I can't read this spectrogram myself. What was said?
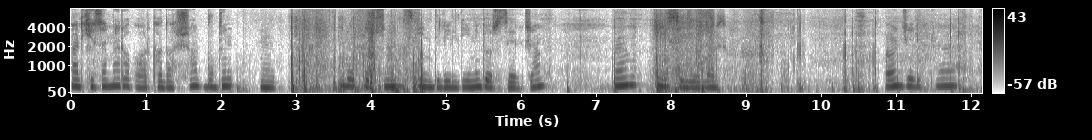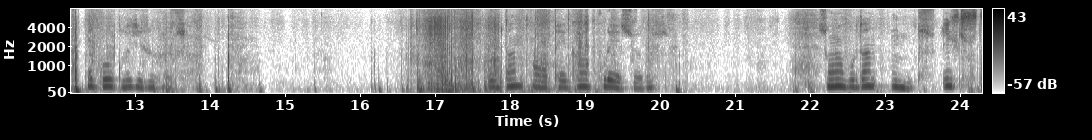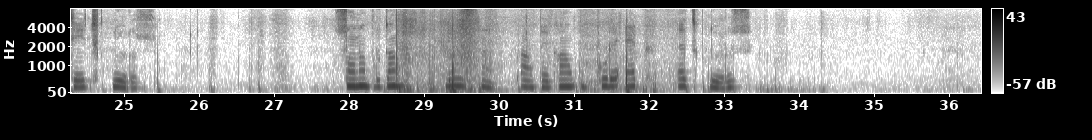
Herkese merhaba arkadaşlar. Bugün Roblox'un nasıl indirildiğini göstereceğim. İyi seyirler. Öncelikle Google'a giriyoruz. Buradan APK Pro yazıyoruz. Sonra buradan ilk siteye tıklıyoruz. Sonra buradan use APK Pure App'e tıklıyoruz.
